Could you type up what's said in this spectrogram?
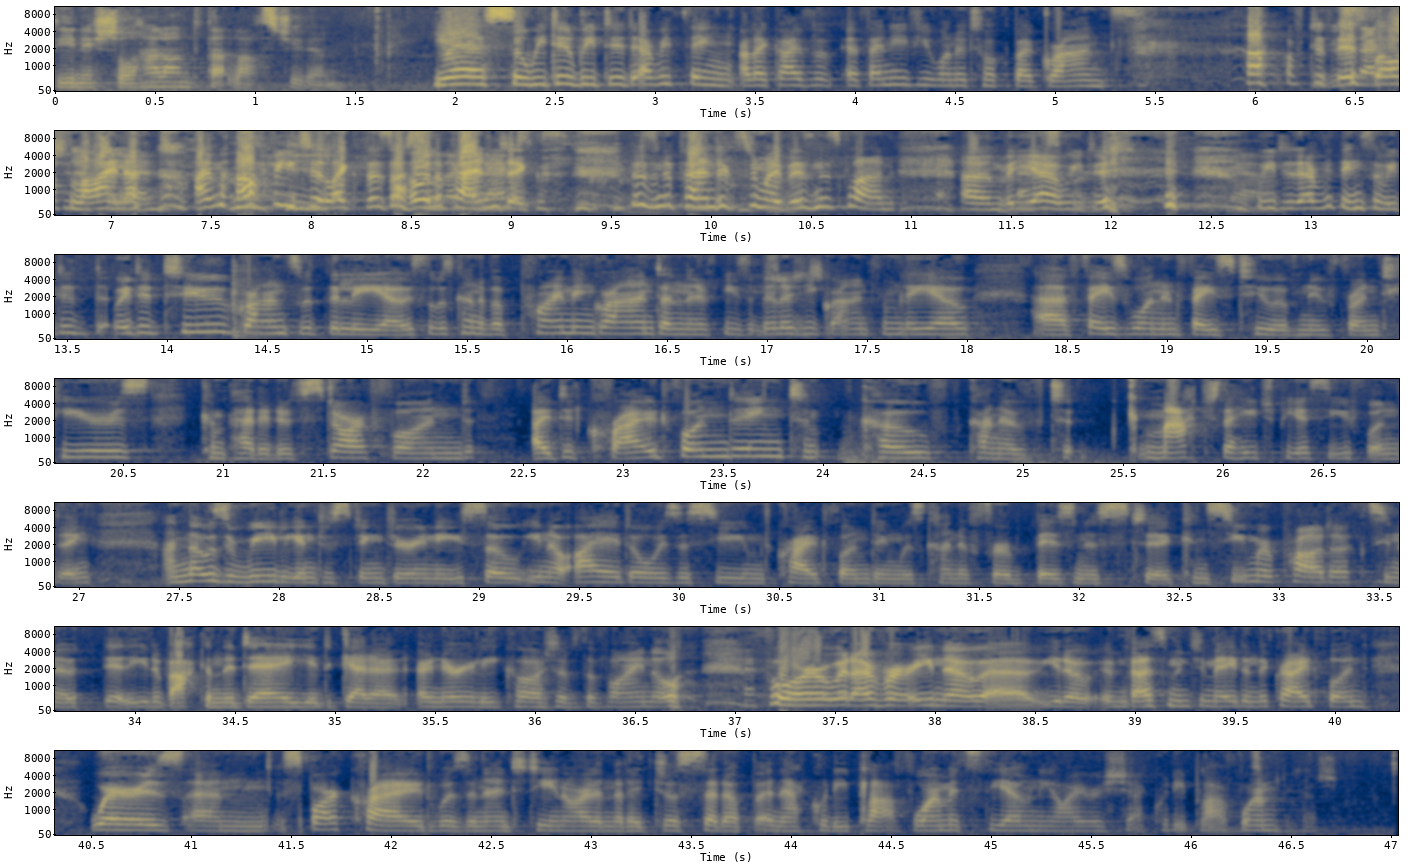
the initial, how long did that last you then? Yeah, so we did we did everything. Like, I've, if any of you want to talk about grants after this offline, I'm happy to. Like, there's a whole appendix. there's an appendix to my business plan. Um, but yeah, we did yeah. we did everything. So we did we did two grants with the Leo. So it was kind of a priming grant and then a feasibility grant from Leo. Uh, phase one and phase two of New Frontiers, competitive start fund. I did crowdfunding to co kind of to match the HPSU funding, and that was a really interesting journey. So you know, I had always assumed crowdfunding was kind of for business to consumer products. You know, you know, back in the day, you'd get a, an early cut of the vinyl for whatever you know, uh, you know, investment you made in the crowd fund. Whereas um, Spark Crowd was an entity in Ireland that had just set up an equity platform. It's the only Irish equity platform.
